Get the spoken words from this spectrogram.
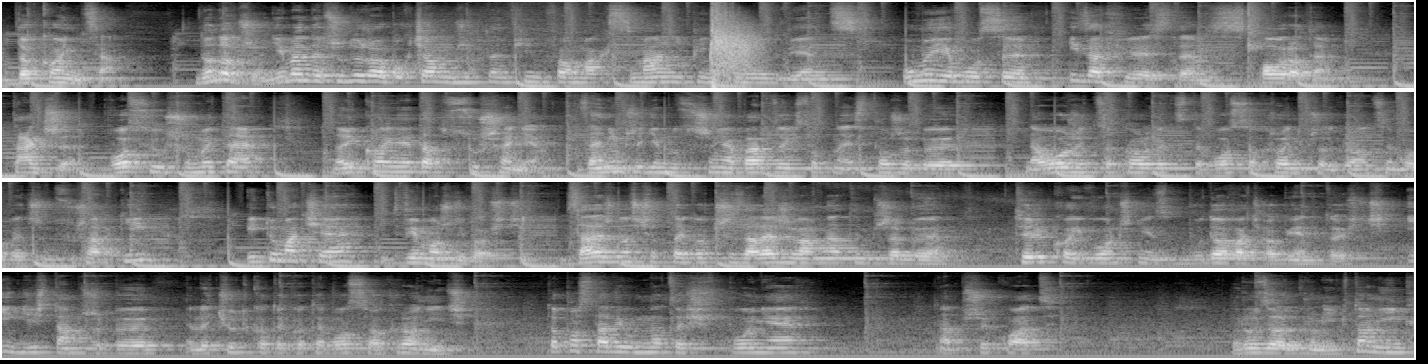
do końca. No dobrze, nie będę przedłużał, bo chciałbym, żeby ten film trwał maksymalnie 5 minut, więc umyję włosy i za chwilę jestem z powrotem. Także, włosy już umyte, no i kolejny etap suszenie. Zanim przejdziemy do suszenia, bardzo istotne jest to, żeby nałożyć cokolwiek, co te włosy ochroni przed gorącym powietrzem suszarki. I tu macie dwie możliwości. W zależności od tego, czy zależy Wam na tym, żeby tylko i wyłącznie zbudować objętość i gdzieś tam, żeby leciutko tylko te włosy ochronić, to postawiłbym na coś w płynie, na przykład Ruzel Grooming Tonic.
